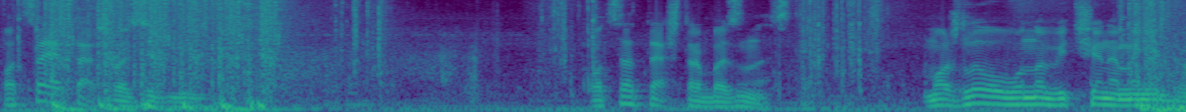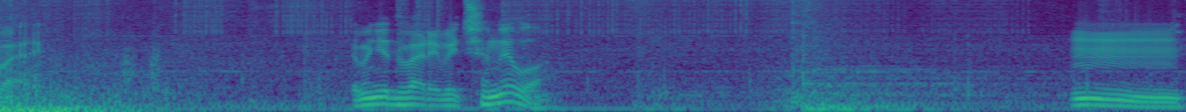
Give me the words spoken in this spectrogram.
Оце я теж розіб'ю. Оце теж треба знести. Можливо, воно відчине мені двері. Ти мені двері відчинило? Ммм.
